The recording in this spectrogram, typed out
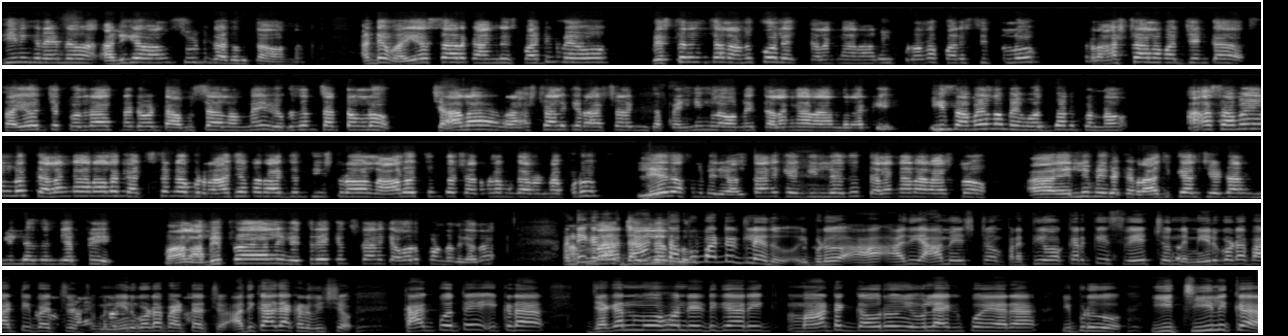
దీనికి నేను అడిగే వాళ్ళని సూటిగా అడుగుతా ఉన్నా. అంటే వైఎస్ఆర్ కాంగ్రెస్ పార్టీని మేము విస్తరించాలనుకోలేదు తెలంగాణలో. ఇప్పుడున్న పరిస్థితుల్లో రాష్ట్రాల మధ్య ఇంకా సయోధ్య కుదరాల్సినటువంటి అంశాలు ఉన్నాయి. విభజన చట్టంలో చాలా రాష్ట్రాలకి రాష్ట్రాలకి ఇంకా పెండింగ్లో ఉన్నాయి తెలంగాణ ఆంధ్రాకి. ఈ సమయంలో మేము వద్దనుకున్నాం. ఆ సమయంలో తెలంగాణలో ఖచ్చితంగా ఇప్పుడు రాజన్న రాజ్యం తీసుకురావాలన్న ఆలోచనతో శర్మలం గారు ఉన్నప్పుడు లేదు అసలు మీరు వెళ్తానికే వీల్లేదు తెలంగాణ రాష్ట్రం ఆ, వెళ్ళి మీరు ఇక్కడ రాజకీయాలు చేయడానికి వీల్లేదని చెప్పి వాళ్ళ అభిప్రాయాలను వ్యతిరేకించడానికి ఎవరికి ఉండదు కదా? అంటే ఇక్కడ దాన్ని. తప్పు పట్టట్లేదు. ఇప్పుడు అది ఆమె ఇష్టం. ప్రతి ఒక్కరికి స్వేచ్ఛ ఉంది. మీరు కూడా పార్టీ పెట్టచ్చు. నేను కూడా పెట్టచ్చు. అది కాదు అక్కడ విషయం. కాకపోతే ఇక్కడ జగన్మోహన్ రెడ్డి గారి మాటకు గౌరవం ఇవ్వలేకపోయారా? ఇప్పుడు ఈ చీలిక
